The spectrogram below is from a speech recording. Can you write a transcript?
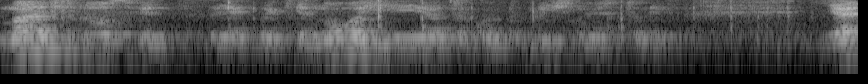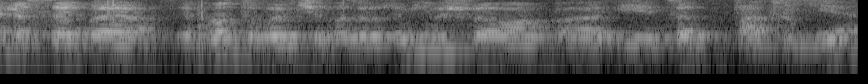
маючи досвід якби, кіно і такої публічної історії, я для себе не просто вивчив, а зрозумів, що е, і це так і є,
